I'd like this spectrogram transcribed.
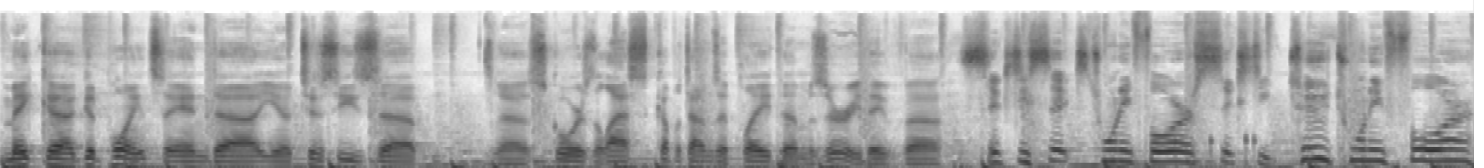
make uh, good points, and uh, you know Tennessee's uh, scores the last couple of times I played uh, Missouri. They've uh, 66 24, 62 24.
